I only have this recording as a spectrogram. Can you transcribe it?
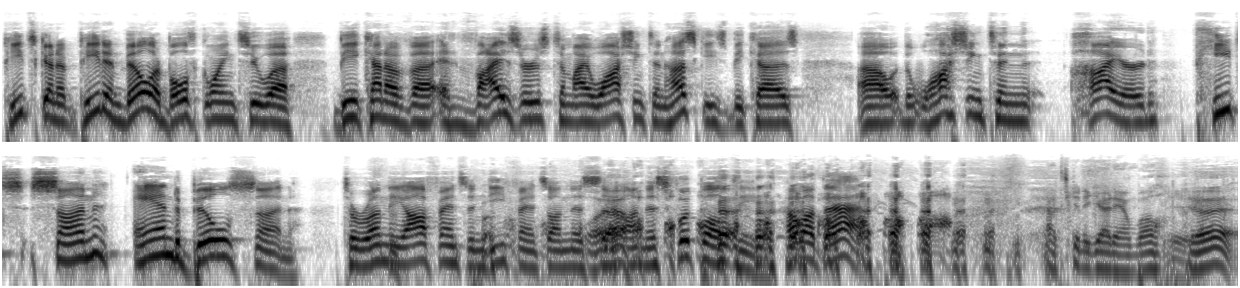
Pete's going to Pete and Bill are both going to uh, be kind of uh, advisors to my Washington Huskies because uh, the Washington hired Pete's son and Bill's son to run the offense and defense on this uh, on this football team. How about that? That's going to go down well. Yeah.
